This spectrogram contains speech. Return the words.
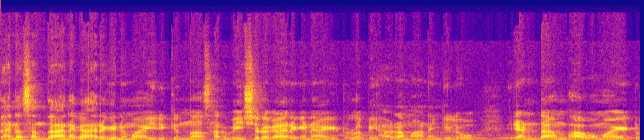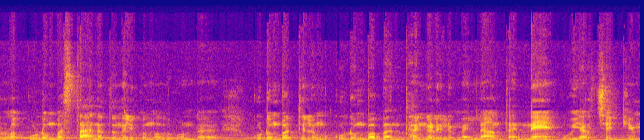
ധനസന്താനകാരകനുമായിരിക്കുന്ന സർവേശ്വരകാരകനായിട്ടുള്ള വ്യാഴമാണെങ്കിലോ രണ്ടാം ഭാവമായിട്ടുള്ള കുടുംബസ്ഥാനത്ത് നിൽക്കുന്നത് കൊണ്ട് കുടുംബത്തിലും കുടുംബ ബന്ധങ്ങളിലും എല്ലാം തന്നെ ഉയർച്ചയ്ക്കും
